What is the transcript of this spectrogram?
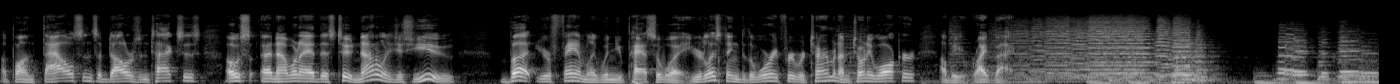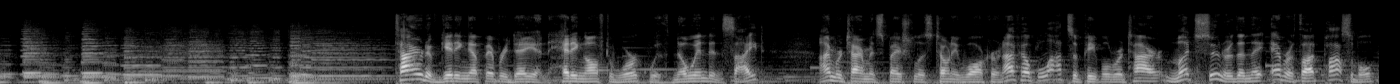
upon thousands of dollars in taxes. Oh, and I want to add this too not only just you, but your family when you pass away. You're listening to the Worry Free Retirement. I'm Tony Walker. I'll be right back. Tired of getting up every day and heading off to work with no end in sight? I'm retirement specialist Tony Walker, and I've helped lots of people retire much sooner than they ever thought possible,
